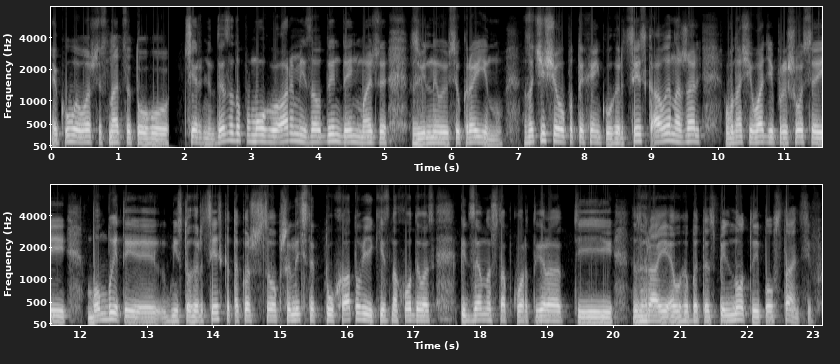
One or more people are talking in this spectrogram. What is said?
яку вела 16 червня, де за допомогою армії за один день майже звільнили всю країну. Зачищував потихеньку Герциск, але, на жаль, в нашій владі прийшлося і бомбити місто Герциск, а також село Пшеничне ту хату, в якій знаходилась підземна штаб-квартира і зграї ЛГБТ-спільноти і повстанців.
